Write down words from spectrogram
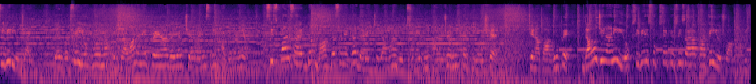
શિબિર યોજાઈ. દર વર્ષે યોગ બોર્ડના ઉર્જાવાન અને પ્રેરણાદાયક ચેરમેન શ્રી આદરણીય સિસ્પાલ સાહેબના માર્ગદર્શન હેઠળ દરેક જિલ્લામાં યોગ શિબિરનું આયોજન કરતી હોય છે. જેના ભાગરૂપે દાહોદ જિલ્લાની યોગ શિબિર સુખસર કૃષિ શાળા ખાતે યોજવામાં આવી.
